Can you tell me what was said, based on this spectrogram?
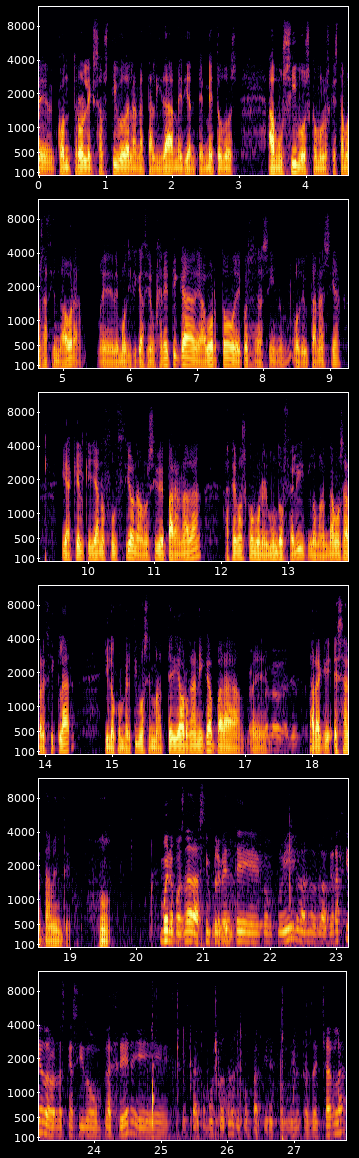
eh, control exhaustivo de la natalidad mediante métodos abusivos como los que estamos haciendo ahora, eh, de modificación genética, de aborto, de cosas así, ¿no? O de eutanasia, y aquel que ya no funciona o no sirve para nada, hacemos como en el mundo feliz, lo mandamos a reciclar y lo convertimos en materia orgánica para, eh, para que, exactamente. Mm. Bueno, pues nada, simplemente concluir, dándonos las gracias. La verdad es que ha sido un placer eh, estar con vosotros y compartir estos minutos de charla.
